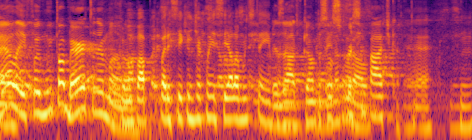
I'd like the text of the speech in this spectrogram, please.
ela e foi muito aberto, né, mano? Foi um papo que parecia que a gente já conhecia ela há muito tempo. Exato, né? porque é uma pessoa bem super simpática. É, sim.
